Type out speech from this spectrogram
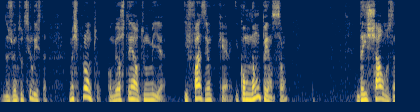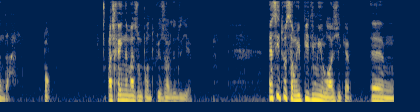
da juventude socialista. Mas pronto, como eles têm autonomia e fazem o que querem, e como não pensam, deixá-los andar. Acho que ainda mais um ponto para a ordem do dia. A situação epidemiológica hum,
